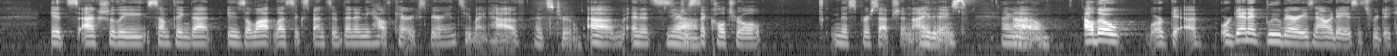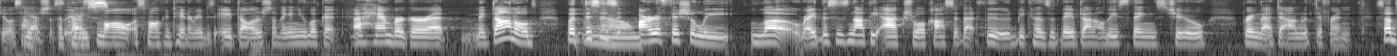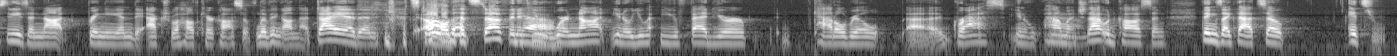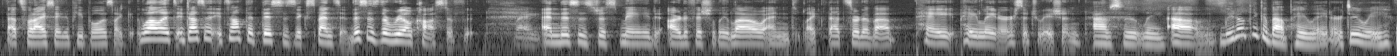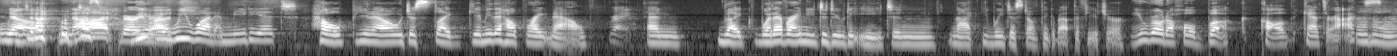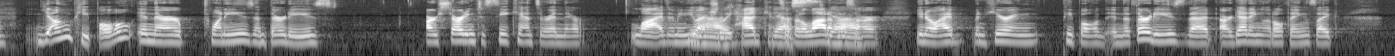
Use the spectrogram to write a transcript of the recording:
it's actually something that is a lot less expensive than any healthcare experience you might have. That's true. Um, and it's Yeah. just a cultural misperception, I It think. is. I know. Um, although orga- organic blueberries nowadays, it's ridiculous how Yeah, much this know, price. small a small container maybe it's eight dollars or something, and you look at a hamburger at McDonald's, but this is artificially low, right? This is not the actual cost of that food because they've done all these things to bring that down with different subsidies and not bringing in the actual healthcare costs of living on that diet and all that stuff. And if you were not, you know, you you fed your cattle real uh, grass, you know, how much that would cost and things like that. So it's that's what I say to people is like, well, it, it doesn't. It's not that this is expensive. This is the real cost of food. Right. and this is just made artificially low, and like that's sort of a pay pay later situation. Absolutely. Um, we don't think about pay later, do we? We No, just- we not very we, are- We want immediate help, you know, just like give me the help right now. Right. And like whatever I need to do to eat, and not, we just don't think about the future. You wrote a whole book called Cancer Hacks. Young people in their 20s and 30s are starting to see cancer in their lives. I mean, you Yeah. actually had cancer, Yes. but a lot of us are, you know, I've been hearing people in the 30s that are getting little things like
